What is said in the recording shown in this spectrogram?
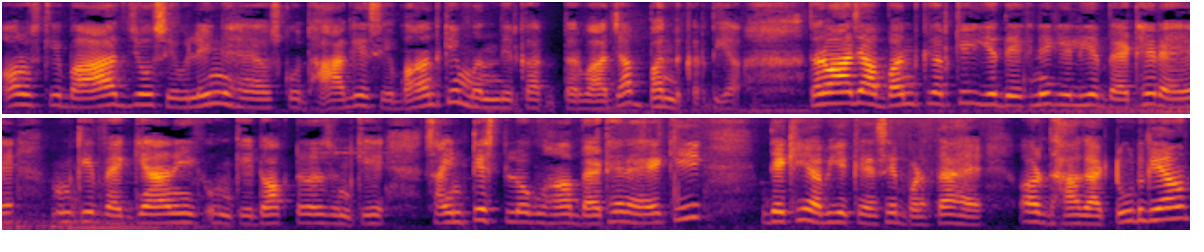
और उसके बाद जो शिवलिंग है, उसको धागे से बाँध के मंदिर का दरवाज़ा बंद कर दिया। दरवाज़ा बंद करके ये देखने के लिए बैठे रहे उनके वैज्ञानिक, उनके डॉक्टर्स, उनके साइंटिस्ट लोग वहाँ बैठे रहे कि देखें अब ये कैसे बढ़ता है और धागा टूट गया।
